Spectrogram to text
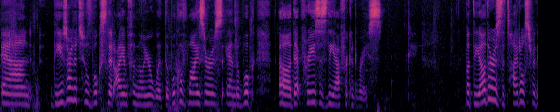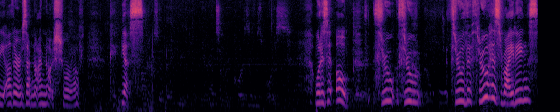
And these are the two books that I am familiar with the Book of Misers and the book uh, that praises the African race. But the others, the titles for the others, I'm not, I'm not sure of. Yes. What is it? Oh, through through through the through his writings,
